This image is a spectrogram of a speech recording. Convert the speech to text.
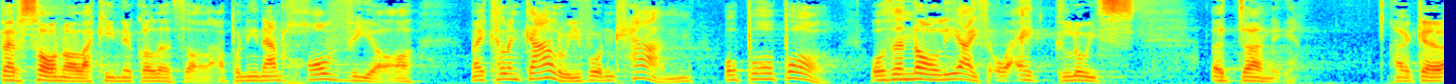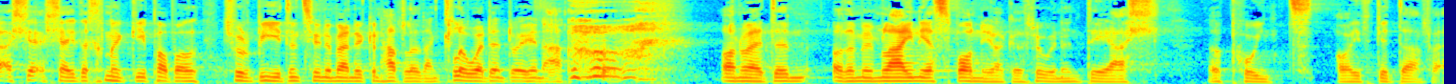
bersonol ac unigolyddol, a bod ni'n anhofio mae cael yn galw i fod yn rhan o bobl, o ddynoliaeth, o eglwys ydy ni. Ac uh, allai ddechmygu pobl trwy'r byd yn tŵn y mewn i'r gynhadledd a'n clywed yn dweud hynna. Ond wedyn, oedd yn mynd mlaen i esbonio ac oedd rhywun yn deall y pwynt oedd gyda fe.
